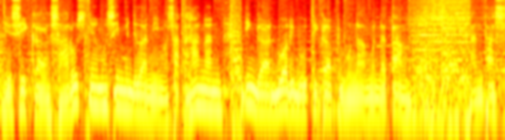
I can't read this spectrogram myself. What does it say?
Jessica seharusnya masih menjalani masa tahanan hingga 2036 mendatang. Lantas,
